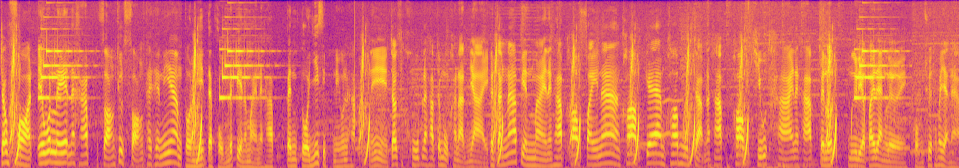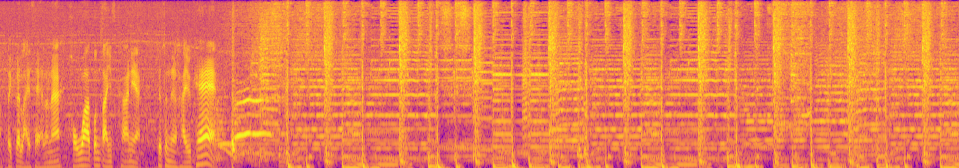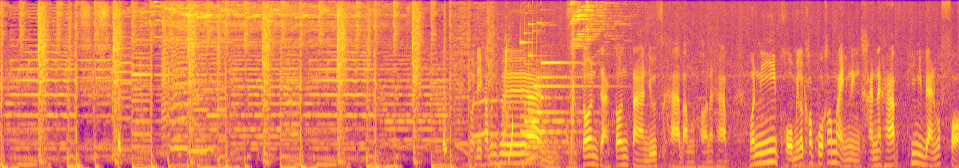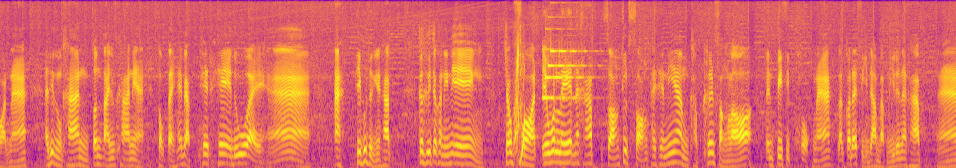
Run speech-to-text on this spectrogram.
เจ้า Ford Everest นะครับ 2.2 ไทเทเนียม ตัวนี้แต่ผมได้เปลี่ยนมาใหม่นะครับ เป็นตัว 20 นิ้วนะครับ นี่เจ้าสคูปนะครับ จมูกขนาดใหญ่ กระจังหน้าเปลี่ยนใหม่นะครับ ครอบไฟหน้า ครอบแก้ม ครอบมือจับนะครับ ครอบคิ้วท้ายนะครับ เป็นรถมือเดียวป้ายแดงเลย ผมช่วยทำประหยัดนะไปเกินหลายแสนแล้วนะ เพราะว่าต้นตายุทธคาเนี่ยจะเสนอขายอยู่แค่ วัสดีครับเพื่อนๆผมต้นจากต้นตาลยูสคาบางมุทอนะครับ วันนี้ผมมีรถครอบครัวเข้าใหม่อีกหนึ่งคันนะครับ ที่มีแบรนด์ว่า Ford นะ และที่สำคัญต้นตาลยูสคาเนี่ยตกแต่งให้แบบเท่ๆด้วย อ่า อะ ที่พูดถึงนะครับ ก็คือเจ้าคันนี้นี่เอง เจ้า Ford Everest นะครับ 2.2 ไทเทเนียม ขับเคลื่อน2ล้อ เป็นปี 16 นะ แล้วก็ได้สีดำแบบนี้ด้วยนะครับ อ่า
